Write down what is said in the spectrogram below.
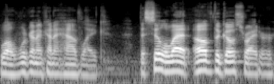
well, we're gonna kind of have like the silhouette of the Ghost Rider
